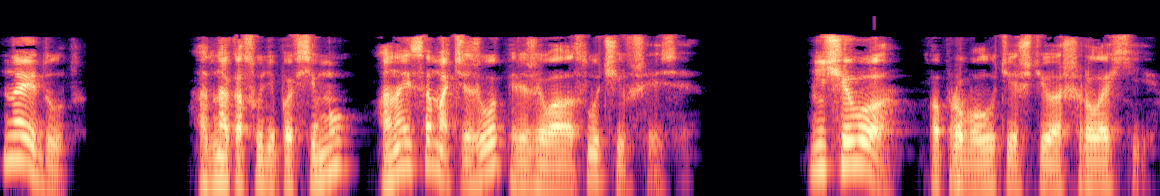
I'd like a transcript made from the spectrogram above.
найдут». Однако, судя по всему, она и сама тяжело переживала случившееся. «Ничего», – попробовал утешить ее Ашралахи.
